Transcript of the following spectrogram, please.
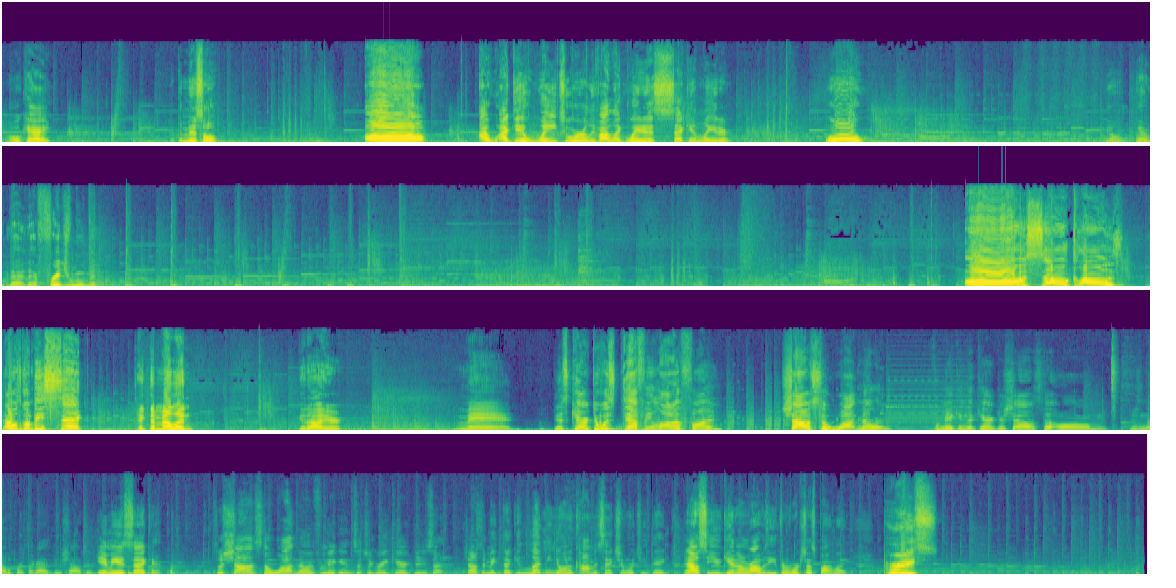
Okay. Got the missile. Oh! I, I did way too early. If I like waited a second later. That, that, that fridge movement. Oh, I was so close. That was going to be sick. Take the melon. Get out of here. Man. This character was definitely a lot of fun. Shoutouts to Wattmelon for making the character. shouts to um. There's another person I gotta do shout out to. Give me a second. So shouts to Wattmelon for making such a great character. Shoutouts to McDucky. Let me know in the comment section what you think, and I'll see you again on Rivals of Aether Workshop Spotlight. Peace.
